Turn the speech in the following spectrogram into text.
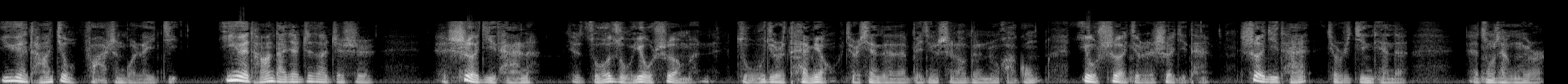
音乐堂就发生过雷击。音乐堂大家知道这是社稷坛呢，就左祖右社嘛，祖屋就是太庙，就是现在的北京市劳动人民文化宫，右社就是社稷坛，社稷坛就是今天的呃中山公园。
